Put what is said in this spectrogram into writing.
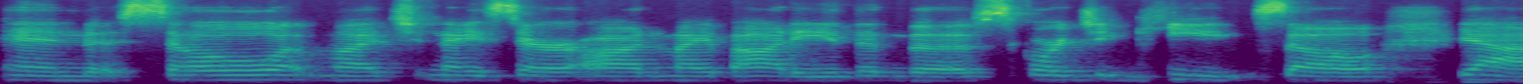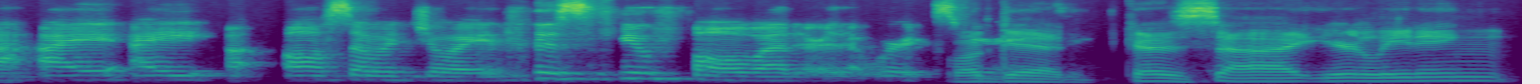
and so much nicer on my body than the scorching heat. So yeah, I, I also enjoy this new fall weather that we're experiencing. Well, good. Because uh, you're leading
